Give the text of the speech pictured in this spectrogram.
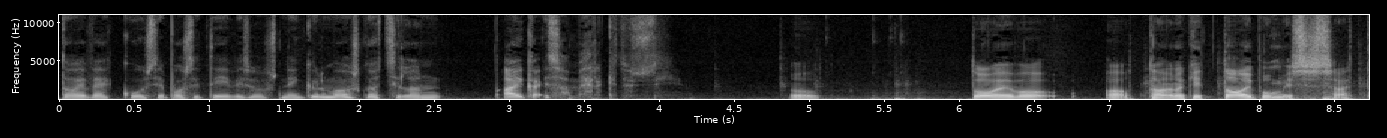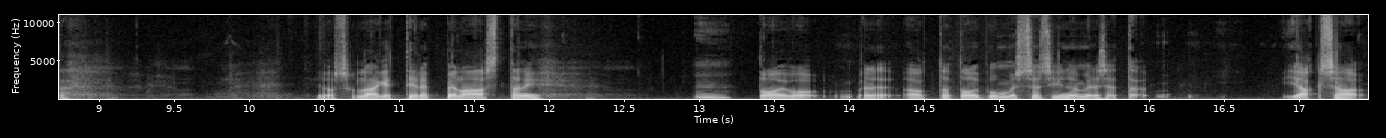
toiveikkuus ja positiivisuus, niin kyllä mä uskon, että sillä on aika iso merkitys siihen. No, toivo auttaa ainakin toipumisessa, että jos lääketiede pelastaa, niin Mm. toivo auttaa toipumisessa siinä mielessä, että jaksaa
